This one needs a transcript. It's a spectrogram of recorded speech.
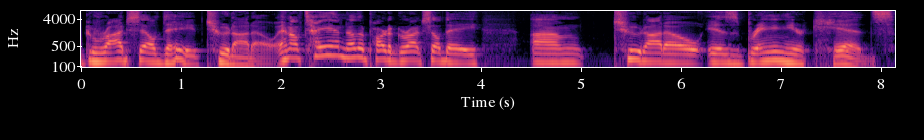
garage sale day 2.0. And I'll tell you another part of garage sale day, um, 2.0 is bringing your kids,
